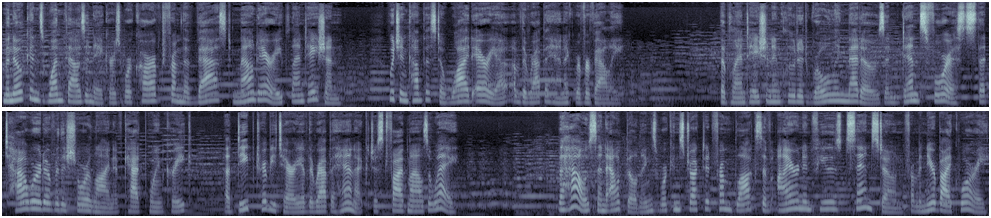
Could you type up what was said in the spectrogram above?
Menokin's 1,000 acres were carved from the vast Mount Airy plantation, which encompassed a wide area of the Rappahannock River Valley. The plantation included rolling meadows and dense forests that towered over the shoreline of Cat Point Creek, a deep tributary of the Rappahannock just five miles away. The house and outbuildings were constructed from blocks of iron infused sandstone from a nearby quarry.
